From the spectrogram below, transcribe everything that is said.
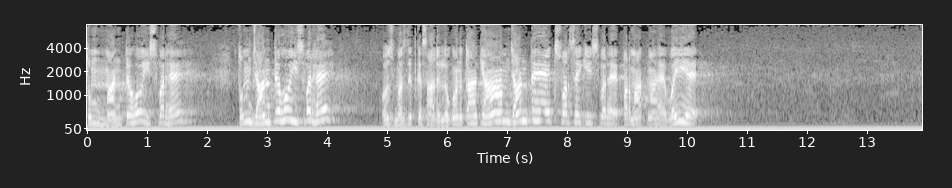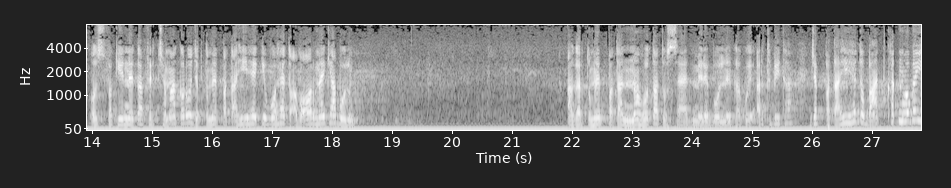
तुम मानते हो ईश्वर है? तुम जानते हो ईश्वर है? उस मस्जिद के सारे लोगों ने कहा कि हाँ, हम जानते हैं, एक स्वर से कि ईश्वर है, परमात्मा है, वही है। उस फकीर ने कहा, फिर क्षमा करो, जब तुम्हें पता ही है कि वो है तो अब और मैं क्या बोलूँ? अगर तुम्हें पता न होता तो शायद मेरे बोलने का कोई अर्थ भी था। जब पता ही है तो बात खत्म हो गई।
